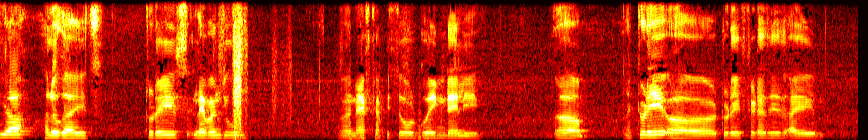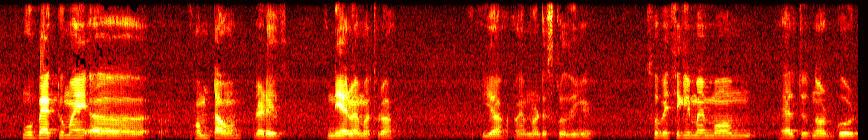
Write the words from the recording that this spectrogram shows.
Yeah, hello guys. Today is 11 June. Uh, next episode going Delhi. Uh, today, uh, today's status is I moved back to my uh, hometown that is nearby Mathura. Yeah, I am not disclosing it. So basically, my mom health is not good.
